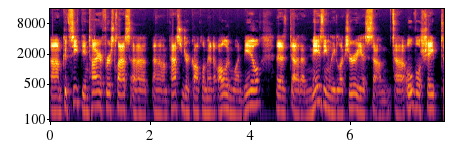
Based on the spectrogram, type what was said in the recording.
Um, could seat the entire first-class uh, um, passenger complement all in one meal. There's an amazingly luxurious um, uh, oval-shaped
